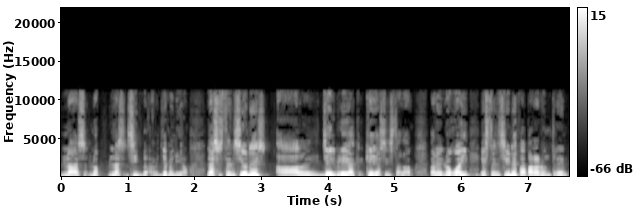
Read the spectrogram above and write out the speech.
las, las, sí, ya me he liado, las extensiones al jailbreak que hayas instalado, ¿vale? Luego hay extensiones para parar un tren,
